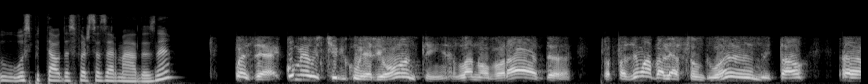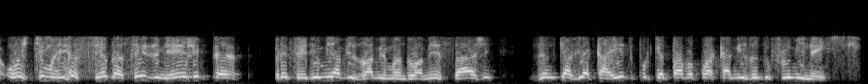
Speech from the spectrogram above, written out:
o Hospital das Forças Armadas, né? Pois é, como eu estive com ele ontem, lá no Alvorada, para fazer uma avaliação do ano e tal, uh, hoje de manhã cedo, às seis e meia, ele uh, preferiu me avisar, me mandou uma mensagem dizendo que havia caído porque estava com a camisa do Fluminense.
